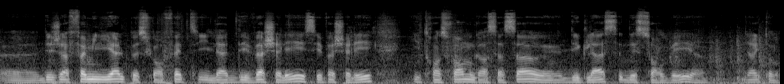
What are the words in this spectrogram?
euh, déjà familiale parce qu'en fait il a des vaches à lait et ces vaches à lait, il transforme grâce à ça euh, des glaces, des sorbets euh, directement.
